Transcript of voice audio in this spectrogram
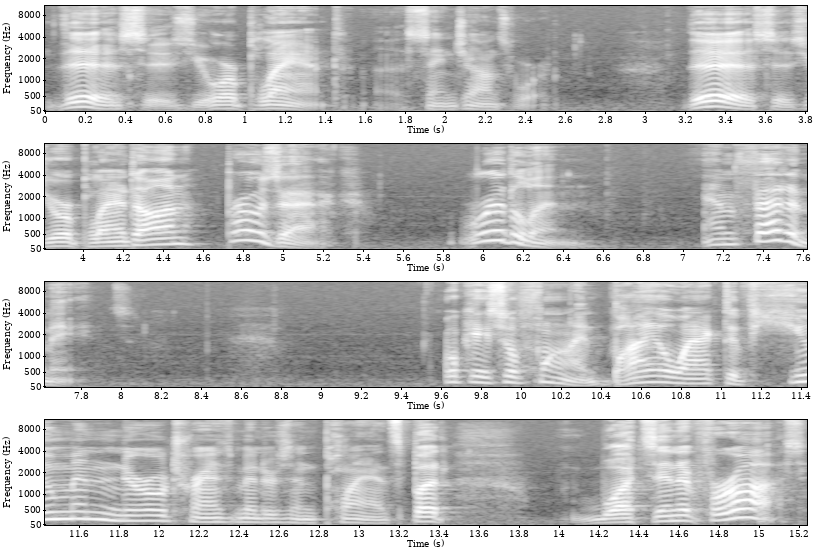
This is your plant, uh, St. John's wort. This is your plant on Prozac, Ritalin, amphetamines. OK, so fine, bioactive human neurotransmitters in plants, but what's in it for us?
